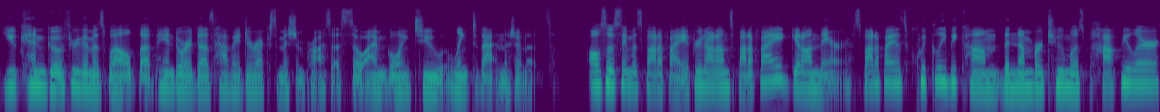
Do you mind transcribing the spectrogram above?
you can go through them as well, but Pandora does have a direct submission process. So I'm going to link to that in the show notes. Also, same with Spotify. If you're not on Spotify, get on there. Spotify has quickly become the number two most popular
